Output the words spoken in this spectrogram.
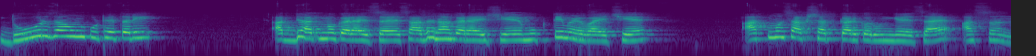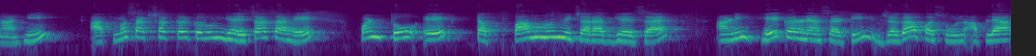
दूर जाऊन कुठेतरी अध्यात्म करायचं आहे साधना करायची आहे मुक्ती मिळवायची आहे आत्मसाक्षात्कार करून घ्यायचा आहे असं नाही. आत्मसाक्षात्कार करून घ्यायचाच आहे पण तो एक टप्पा म्हणून विचारात घ्यायचा आहे आणि हे करण्यासाठी जगापासून आपल्या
